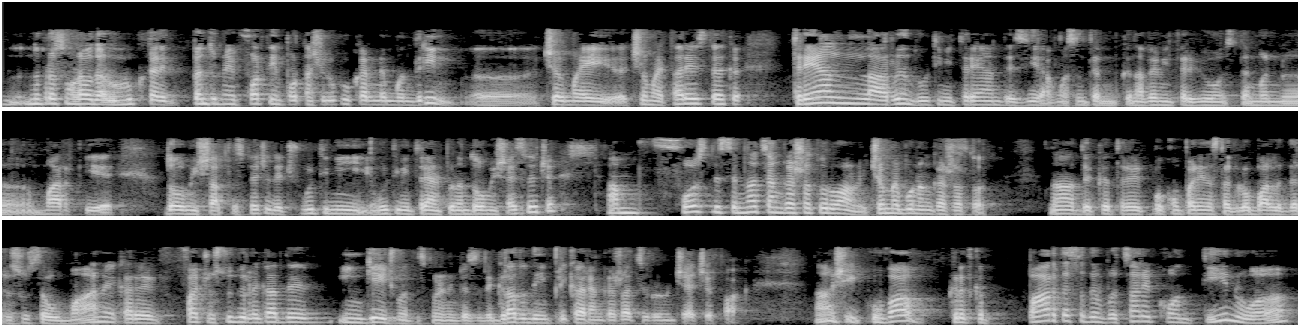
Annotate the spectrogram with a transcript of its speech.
nu vreau să mă laud, dar un lucru care pentru noi e foarte important și un lucru care ne mândrim uh, cel, mai, cel mai tare este că trei ani la rând, ultimii trei ani de zile, acum suntem, când avem interviu, suntem în martie 2017, deci ultimii, ultimii trei ani până în 2016, am fost desemnați angajatorul anului, cel mai bun angajator da, de către o companie asta globală de resurse umane care face un studiu legat de engagement, spune în engleză, de gradul de implicare a angajaților în ceea ce fac. Da? Și cumva, cred că partea asta de învățare continuă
